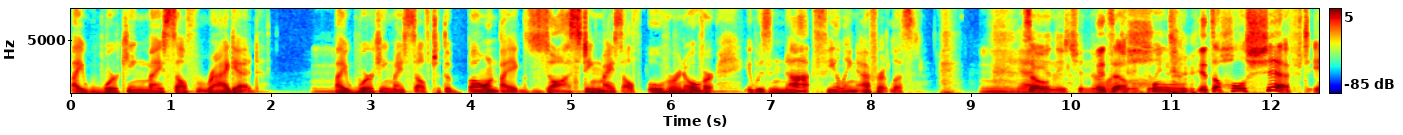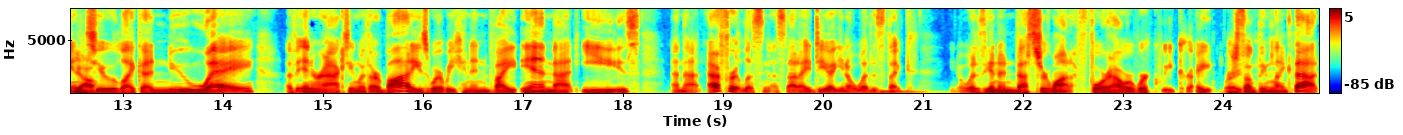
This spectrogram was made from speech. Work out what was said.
By working myself ragged mm. by working myself to the bone, by exhausting myself over and over. It was not feeling effortless. Mm. Yeah, so you need to know it's a whole it's a whole shift into like a new way of interacting with our bodies where we can invite in that ease and that effortlessness, that idea, you know, what is like you know, what does an investor want? A four hour work week, right? Or something like that.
